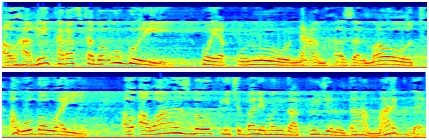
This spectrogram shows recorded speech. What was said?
او هغې طرف ته به وګوري ویقولو نعم هذا الموت او وبه وایي او آواز به وکړي چې بلې موږ دا پیژنو دا مرګ دی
